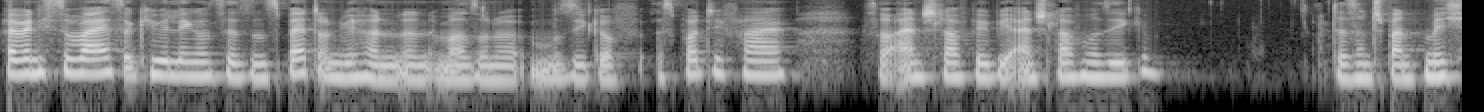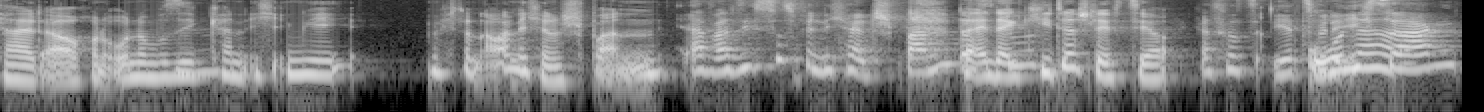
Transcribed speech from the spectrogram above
wenn ich so weiß, okay, wir legen uns jetzt ins Bett und wir hören dann immer so eine Musik auf Spotify, so Einschlafbaby, Einschlafmusik. Das entspannt mich halt auch und ohne Musik mhm. kann ich irgendwie mich dann auch nicht entspannen. Ja, aber siehst du, das finde ich halt spannend. Weil in der Kita schläft sie ja. Ganz kurz, jetzt würde ich sagen,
